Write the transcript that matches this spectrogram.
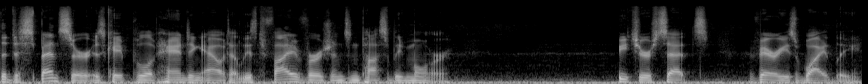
The dispenser is capable of handing out at least 5 versions and possibly more. Feature sets varies widely.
